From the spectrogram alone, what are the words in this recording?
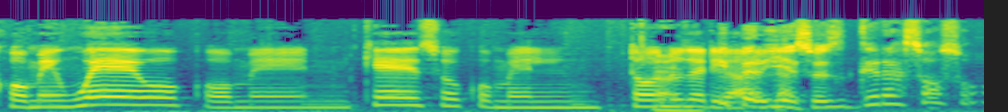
comen huevo, comen queso, comen todos Claro. los Y, derivados. pero, ¿y eso es grasoso?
